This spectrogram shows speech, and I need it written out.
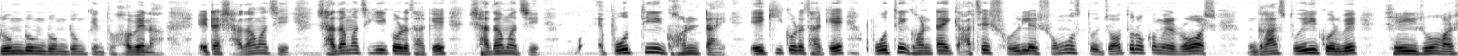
ডুম ডুম ডুম ডুম কিন্তু হবে না। এটা সাদা মাছি সাদা মাছি কী করে থাকে? সাদা মাছি প্রতি ঘন্টায়, এ কী করে থাকে? প্রতি ঘন্টায় গাছের শরীরের সমস্ত যত রকমের রস গাছ তৈরি করবে, সেই রস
